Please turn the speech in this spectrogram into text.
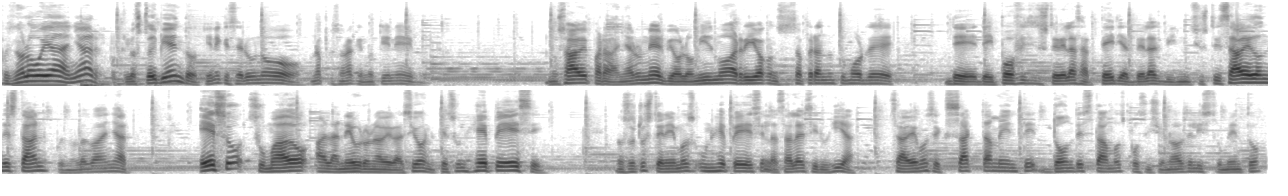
pues no lo voy a dañar, porque lo estoy viendo. Tiene que ser uno, una persona que no tiene, no sabe para dañar un nervio. O lo mismo arriba cuando usted está operando un tumor de, de, hipófisis, usted ve las arterias, ve las Si usted sabe dónde están, pues no las va a dañar. Eso sumado a la neuronavegación, que es un GPS. Nosotros tenemos un GPS en la sala de cirugía. Sabemos exactamente dónde estamos posicionados el instrumento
